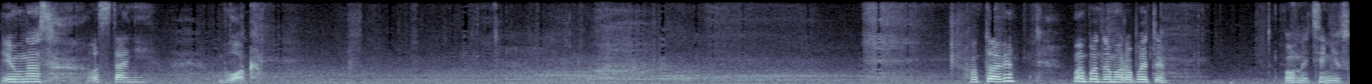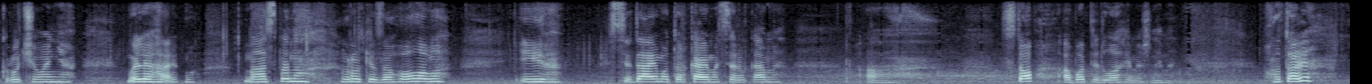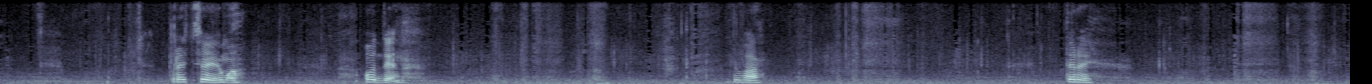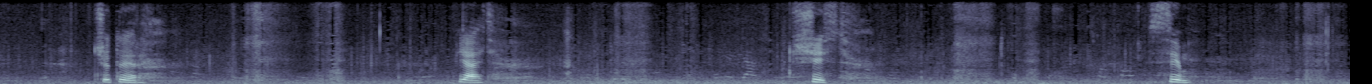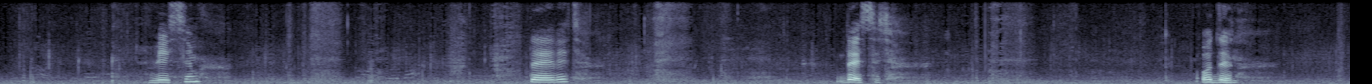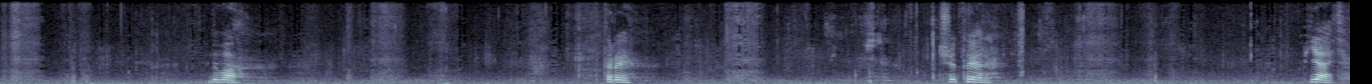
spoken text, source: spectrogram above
І у нас останній блок. Готові. Ми будемо робити повноцінні скручування. Ми лягаємо на спину, руки за голову і сідаємо, торкаємося руками стоп або підлоги між ними. Готові? Працюємо. Один. Два. Три. Чотири. П'ять. Шість. Сім. Вісім. Дев'ять. Десять. Один. Два. Три. Чотири. П'ять.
